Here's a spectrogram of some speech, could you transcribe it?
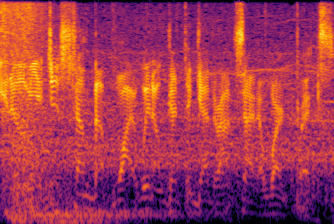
You know, you just summed up why we don't get together outside of work, Bricks.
